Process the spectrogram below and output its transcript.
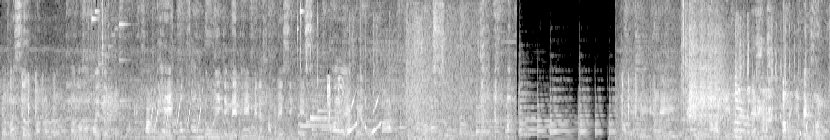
แล้วก็ search ตอนนั้นเลยแล้วก็ค่อยๆจดเก็บไว้ฟังเพลงต้องฟังดูจริงๆในเพลงมีแต่คำ basic basic ถ้าเราอยากคุยกับโอป้าเราต้องสู้ ให้หนูรอดดีวะเนี่ยตอนนี้เป็นคนต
